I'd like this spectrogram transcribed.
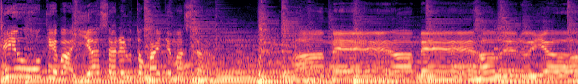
手を置けば癒されると書いてますからアーメンアーメンハレルヤ。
